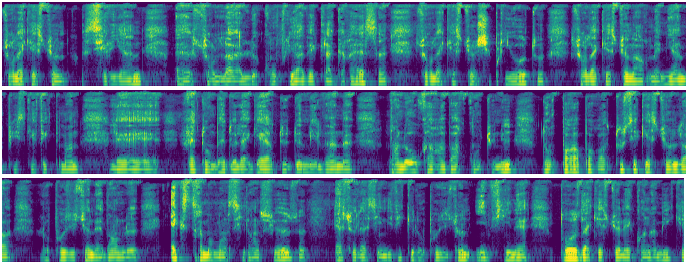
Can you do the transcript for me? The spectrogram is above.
sur la question syrienne, euh, sur le conflit avec la Grèce, sur la question chypriote, sur la question arménienne, puisqu'effectivement les les retombées de la guerre de 2020 dans le Haut-Karabakh continuent. Donc par rapport à toutes ces questions-là, l'opposition est dans le extrêmement silencieuse et cela signifie que l'opposition, in fine, pose la question économique,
